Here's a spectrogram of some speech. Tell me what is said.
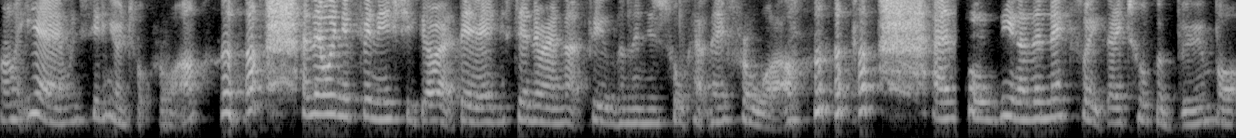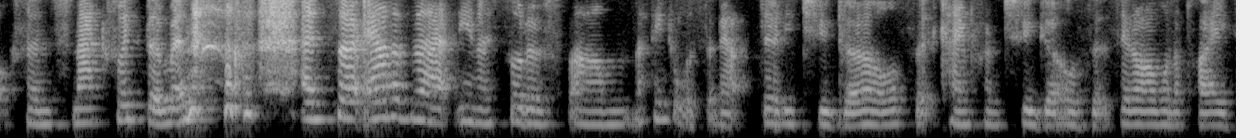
And I went, yeah, we sit here and talk for a while. and then when you finish, you go out there and you stand around that field and then you just talk out there for a while. and so, you know, the next week they took a boom box and snacks with them. And and so out of that, you know, sort of, um, I think it was about 32 girls that came from two girls that said, oh, I want to play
